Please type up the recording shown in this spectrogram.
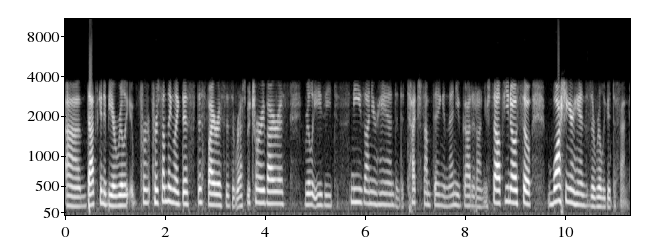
Um, that's going to be a really for for something like this. This virus is a respiratory virus. Really easy to sneeze on your hand and to touch something, and then you've got it on yourself. You know, so washing your hands is a really good defense.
